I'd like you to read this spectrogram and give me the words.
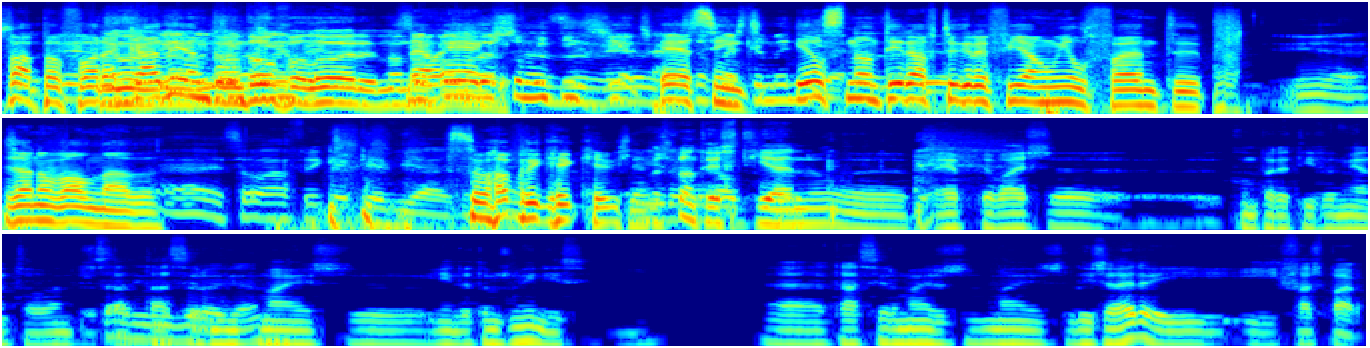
Vá para fora não, cá não, dentro. Não, dão valor. Não, não dão é, valor. Exigentes. É assim, ele se não tira a fotografia a um elefante, yeah. já não vale nada. É, só a África que é viagem. Só a África que é viagem. Mas pronto, este ano, a época baixa, comparativamente ao ano passado, está a ser muito mais. E ainda estamos no início. Está a ser mais, mais ligeira e, e faz parte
